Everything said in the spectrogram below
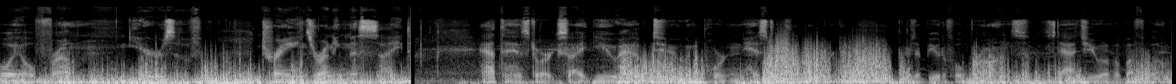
oil from years of trains running this site. At the historic site, you have two important histories remembered. There's a beautiful bronze statue of a buffalo.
